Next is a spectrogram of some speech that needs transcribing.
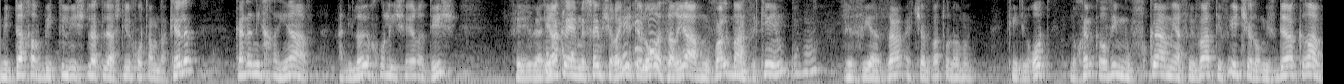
מדחף בלתי נשלט להשליך אותם לכלא, כאן אני חייב, אני לא יכול להישאר אדיש. ואני רק מסיים, שראיתי כן, את אלאור כן, עזריה, כן. המובל באזיקים, זה זעזע את שלוות עולמי. כי לראות לוחם קרבי מופקע מהסביבה הטבעית שלו, משדה הקרב,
